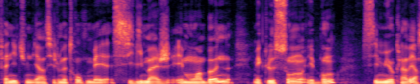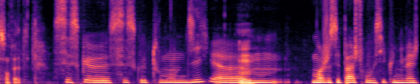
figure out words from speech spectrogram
Fanny, tu me diras si je me trompe, mais si l'image est moins bonne, mais que le son est bon, c'est mieux que l'inverse en fait. C'est ce que c'est ce que tout le monde dit. Euh, hmm. Moi, je sais pas. Je trouve aussi qu'une image,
